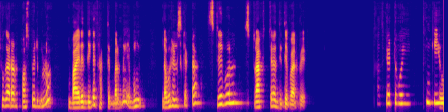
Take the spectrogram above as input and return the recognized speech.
সুগার আর ফসফেটগুলো বাইরের দিকে থাকতে পারবে এবং ডাবল হেলিক্সকে একটা স্টেবল স্ট্রাকচার দিতে পারবে। আজকে একটু থ্যাংক ইউ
